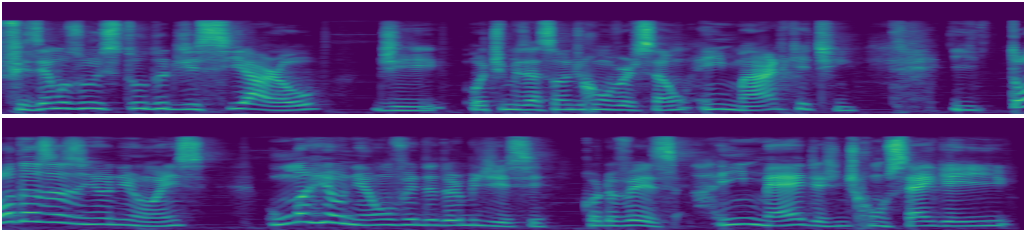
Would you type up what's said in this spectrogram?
Fizemos um estudo de CRO de otimização de conversão em marketing. E todas as reuniões, uma reunião o vendedor me disse, Cordovez, em média a gente consegue aí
